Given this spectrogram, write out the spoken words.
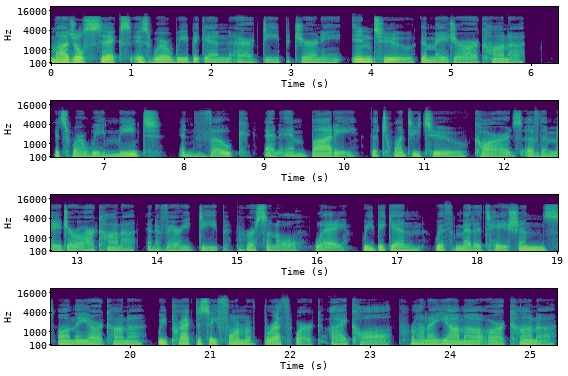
Module 6 is where we begin our deep journey into the major arcana. It's where we meet, invoke, and embody the 22 cards of the major arcana in a very deep, personal way. We begin with meditations on the arcana. We practice a form of breath work I call pranayama arcana,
